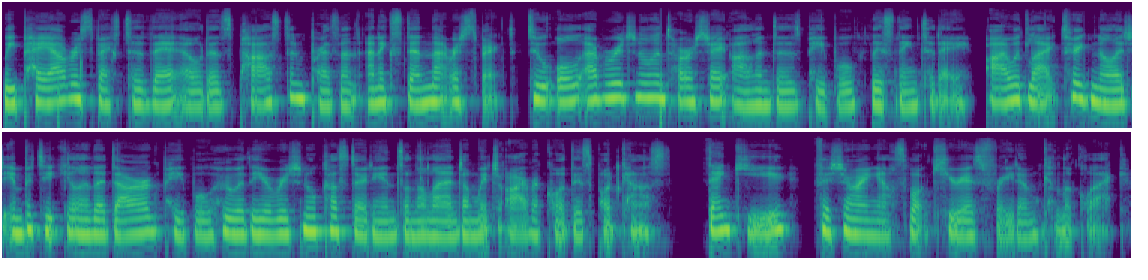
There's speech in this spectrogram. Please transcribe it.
We pay our respects to their elders, past and present, and extend that respect to all Aboriginal and Torres Strait Islanders people listening today. I would like to acknowledge in particular the Darug people who are the original custodians on the land on which I record this podcast. Thank you for showing us what curious freedom can look like.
